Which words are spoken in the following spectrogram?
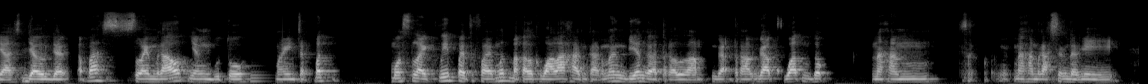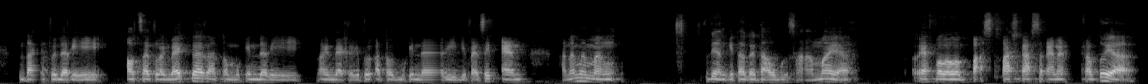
ya jalur jalur- apa selain route yang butuh main cepat, most likely Pat Frymouth bakal kewalahan karena dia nggak terlalu nggak terlalu nggak kuat untuk nahan nahan rusher dari entah itu dari outside linebacker atau mungkin dari linebacker itu atau mungkin dari defensive end. Karena memang seperti yang kita udah tahu bersama ya level pas pas kasar NFL tuh ya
